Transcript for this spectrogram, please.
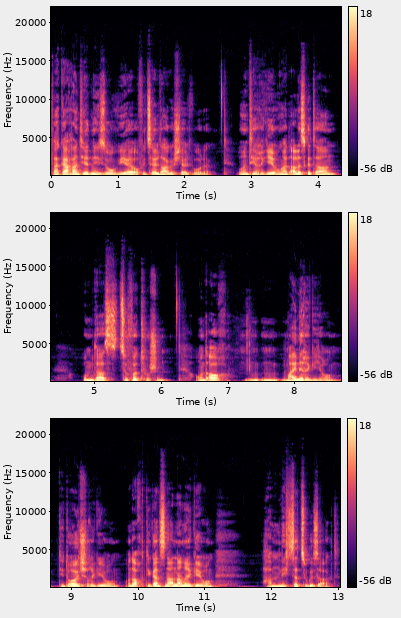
war garantiert nicht so, wie er offiziell dargestellt wurde. Und die Regierung hat alles getan, um das zu vertuschen. Und auch meine Regierung, die deutsche Regierung und auch die ganzen anderen Regierungen haben nichts dazu gesagt.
